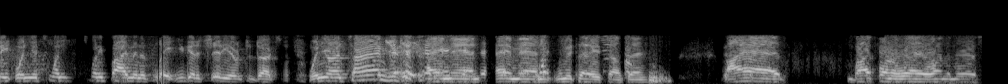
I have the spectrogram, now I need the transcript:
you're 20, when you're 20, 25 minutes late. You get a shitty introduction. When you're on time, you get. hey man, hey man, let me tell you something. I had by far and away one of the most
